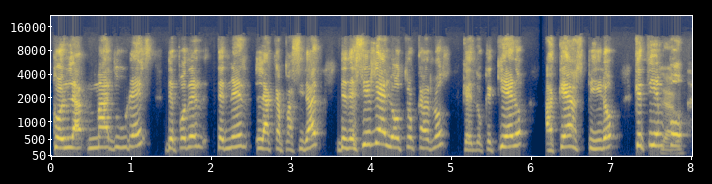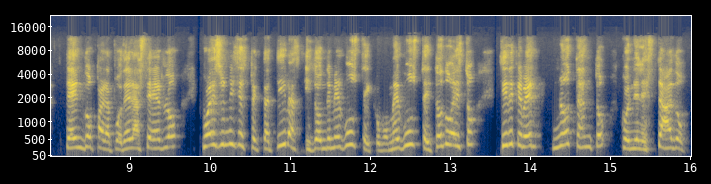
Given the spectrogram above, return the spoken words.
con la madurez de poder tener la capacidad de decirle al otro, Carlos, que es lo que quiero, a qué aspiro, qué tiempo tengo para poder hacerlo, cuáles son mis expectativas y dónde me gusta y cómo me gusta. Y todo esto tiene que ver no tanto con el estado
